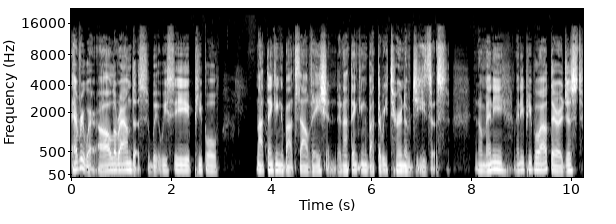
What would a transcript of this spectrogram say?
everywhere, all around us. We we see people not thinking about salvation. They're not thinking about the return of Jesus. You know, many many people out there are just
